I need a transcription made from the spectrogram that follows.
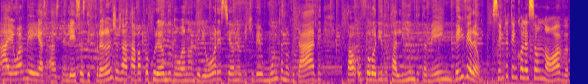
Ah, eu amei as, as tendências de franja, já estava procurando no ano anterior. Esse ano eu vi que veio muita novidade. Tá, o colorido tá lindo também, bem verão. Sempre tem coleção nova,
